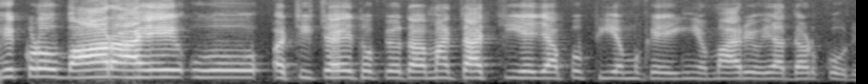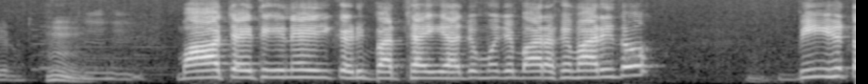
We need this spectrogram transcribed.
हिकिड़ो ॿारु आहे उहो अची चए थो पियो त माँ चाचीअ या पुफीअ मूंखे मारियो या दड़को ॾिनो। माँ चए थी इन जी कहिड़ी बादशाही आहे? जो मुंहिंजे ॿार खे मारींदो? बीह त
